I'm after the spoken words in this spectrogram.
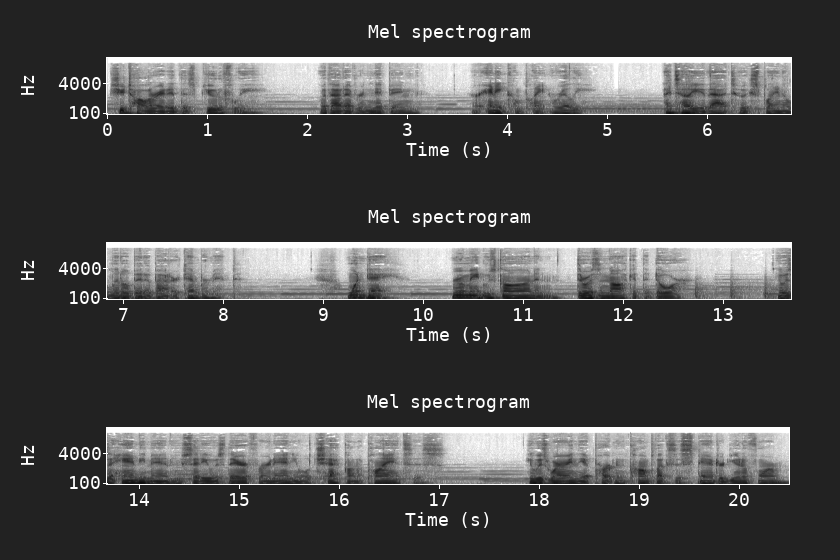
She tolerated this beautifully, without ever nipping or any complaint really. I tell you that to explain a little bit about her temperament. One day, roommate was gone and there was a knock at the door. It was a handyman who said he was there for an annual check on appliances. He was wearing the apartment complex's standard uniform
